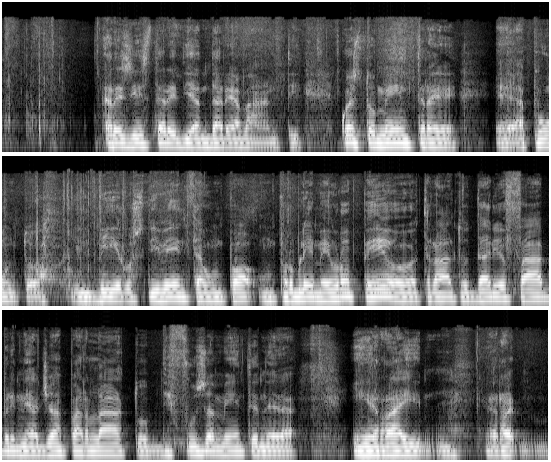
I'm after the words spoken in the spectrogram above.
resistere e di andare avanti. Questo mentre eh, appunto il virus diventa un po' un problema europeo, tra l'altro Dario Fabri ne ha già parlato diffusamente nella, in Rai,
